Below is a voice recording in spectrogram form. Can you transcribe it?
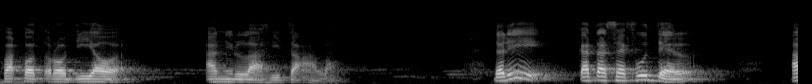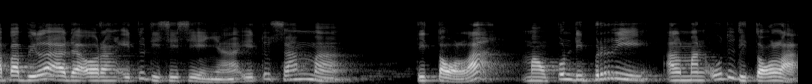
faqad radiya anillahi ta'ala Jadi kata Sefudel, apabila ada orang itu di sisinya itu sama ditolak maupun diberi. Almanu itu ditolak,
